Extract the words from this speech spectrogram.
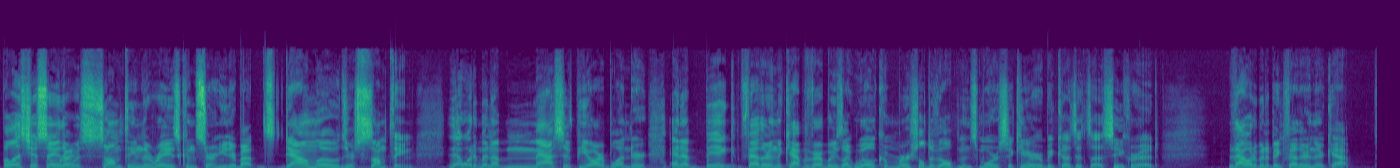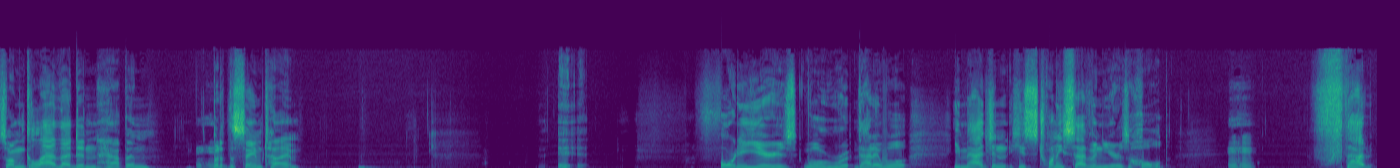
But let's just say there was something to raise concern, either about downloads or something. That would have been a massive PR blunder and a big feather in the cap of everybody's like, well, commercial development's more secure because it's a secret. That would have been a big feather in their cap. So I'm glad that didn't happen. Mm-hmm. But at the same time, 40 years will that it will imagine he's 27 years old. F- that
